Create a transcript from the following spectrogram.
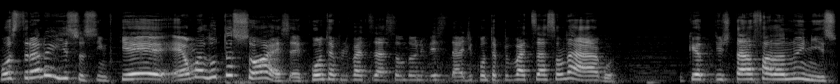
mostrando isso, assim, porque é uma luta só, essa, é contra a privatização da universidade e contra a privatização da água. O que eu estava falando no início.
